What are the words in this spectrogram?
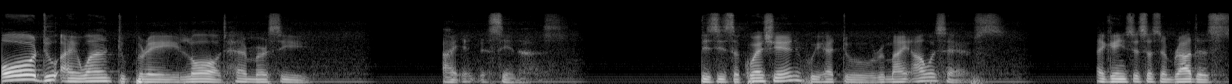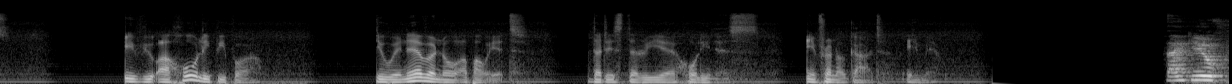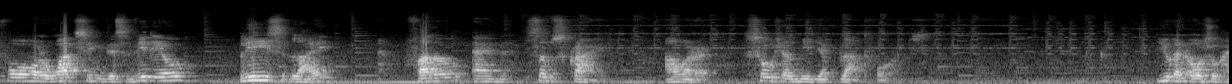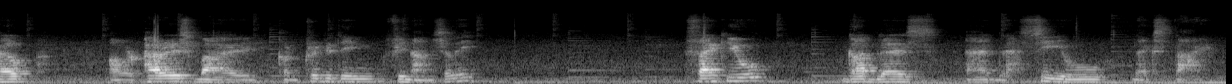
Or do I want to pray, Lord, have mercy? I am a sinner. This is a question we had to remind ourselves. Again, sisters and brothers, if you are holy people, you will never know about it. That is the real holiness in front of God. Amen. Thank you for watching this video. Please like, follow and subscribe our social media platforms. You can also help our parish by contributing financially. Thank you, God bless, and see you next time.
